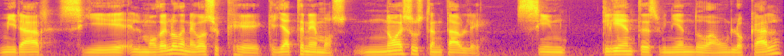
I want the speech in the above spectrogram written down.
mirar si el modelo de negocio que, que ya tenemos no es sustentable sin clientes viniendo a un local,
